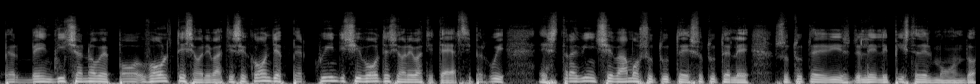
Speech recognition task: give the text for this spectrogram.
per ben 19 po- volte siamo arrivati secondi e per 15 volte siamo arrivati terzi, per cui eh, stravincevamo su tutte, su tutte le, su tutte tutte le, le piste del mondo.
